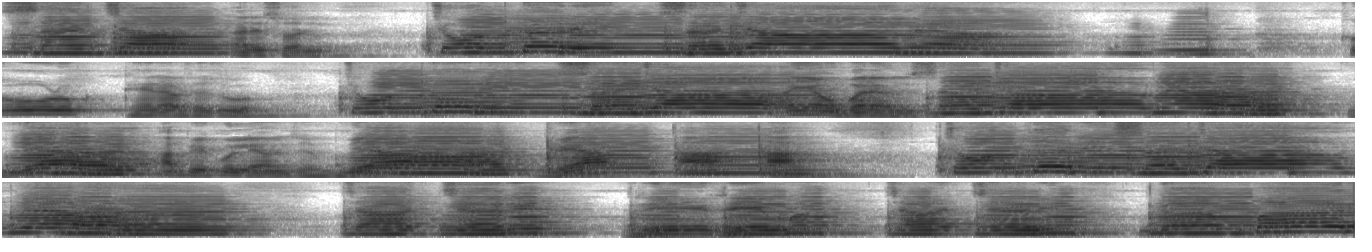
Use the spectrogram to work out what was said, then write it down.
સજા. અરે સોરી ચોકરે સજાવ્યા. થોડુંક ઠેરાવશે જુઓ. ચોકરે સજા અહીંયા ઊભા રહેવાનું સજાવ્યા. વ્યા. આ ભેગું લેવાનું છે. વ્યા. વ્યા. આ આ. ચોકરે સજાવ્યા. ચાચરે રે રે મ ચાચરે ગબર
